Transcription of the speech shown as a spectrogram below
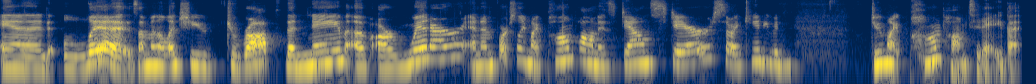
and Liz, I'm going to let you drop the name of our winner. And unfortunately, my pom pom is downstairs, so I can't even do my pom pom today. But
